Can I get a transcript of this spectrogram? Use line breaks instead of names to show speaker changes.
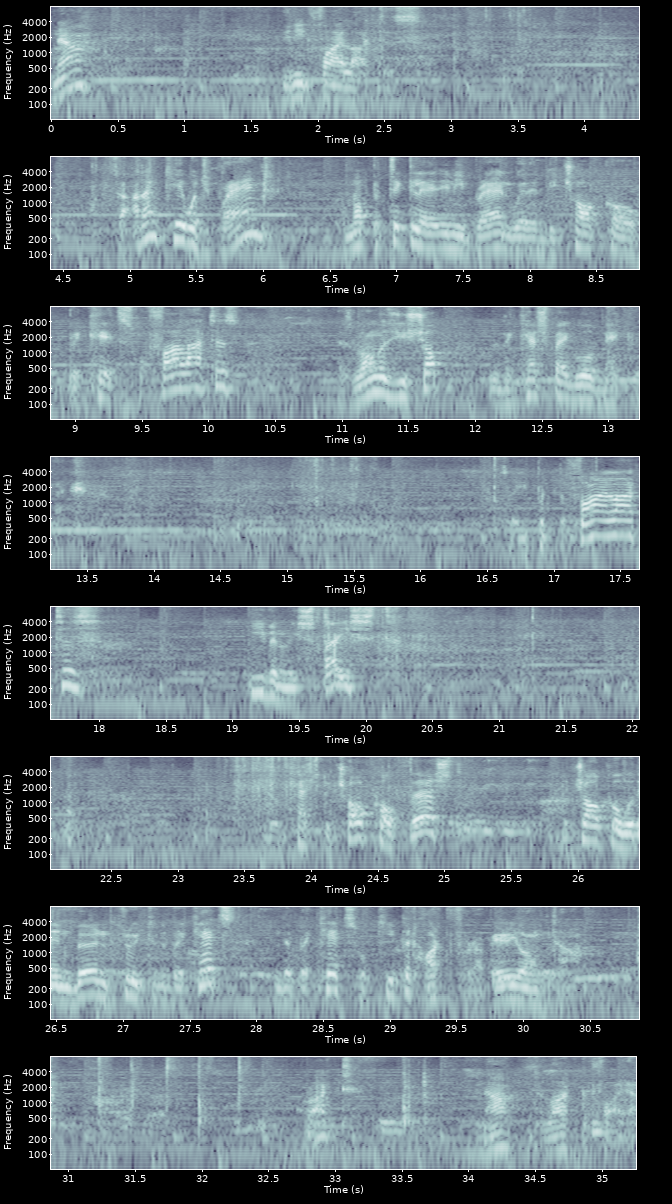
Now, you need fire lighters. So I don't care which brand. I'm not particular at any brand, whether it be charcoal, briquettes, or fire lighters, as long as you shop with the Cashback World Network. So you put the fire lighters evenly spaced. You'll catch the charcoal first. The charcoal will then burn through to the briquettes, the briquettes will keep it hot for a very long time. Right, now to light the fire.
